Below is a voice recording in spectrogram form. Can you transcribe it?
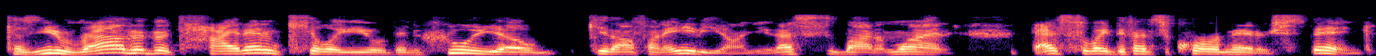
Because you'd rather the tight end kill you than Julio get off on 80 on you. That's the bottom line. That's the way defensive coordinators think.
